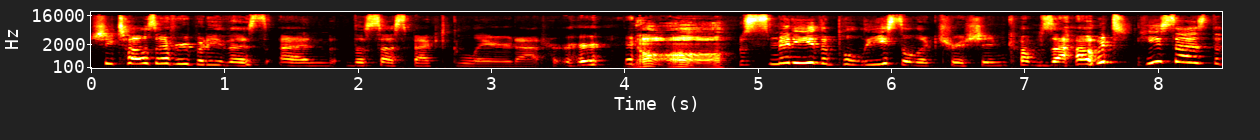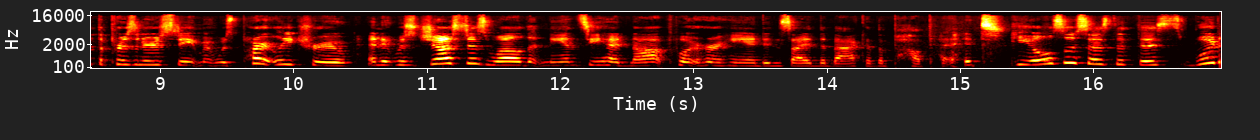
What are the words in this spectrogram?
She tells everybody this, and the suspect glared at her. Nuh-uh. Smitty, the police electrician, comes out. He says that the prisoner's statement was partly true, and it was just as well that Nancy had not put her hand inside the back of the puppet. He also says that this would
